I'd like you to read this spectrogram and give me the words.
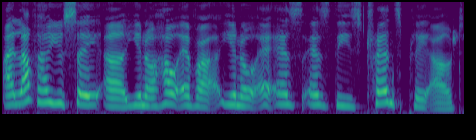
I love how you say, uh, you know, however, you know, as as these trends play out,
